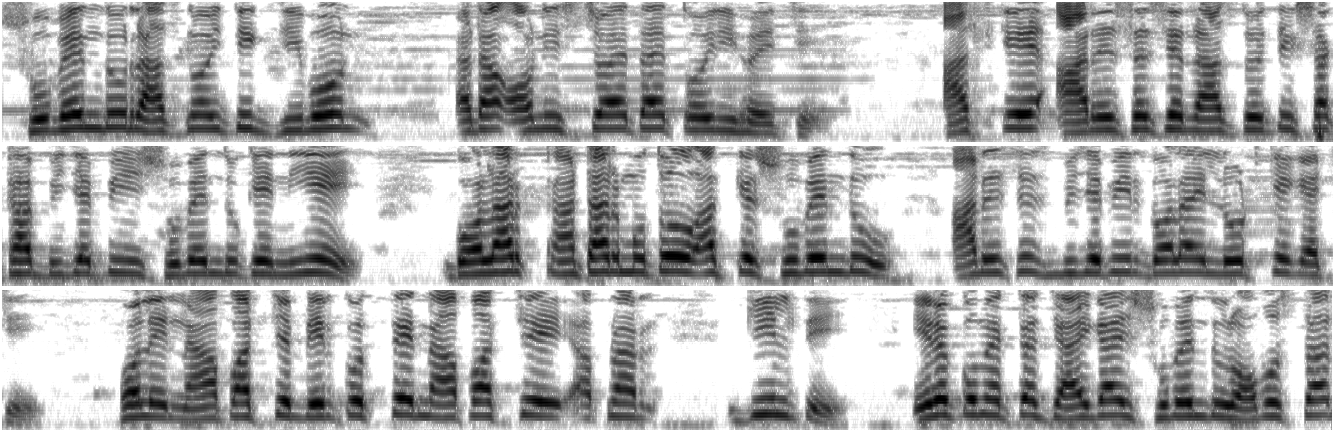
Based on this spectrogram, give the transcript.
শুভেন্দুর রাজনৈতিক জীবন একটা অনিশ্চয়তায় তৈরি হয়েছে। আজকে আরএসএসের রাজনৈতিক শাখা বিজেপি শুভেন্দুকে নিয়ে গলার কাঁটার মতো আজকে শুভেন্দু আরএসএস বিজেপির গলায় লটকে গেছে। ফলে না পারছে বের করতে, না পারছে আপনার গিলতে। এরকম একটা জায়গায় শুভেন্দুর অবস্থান।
